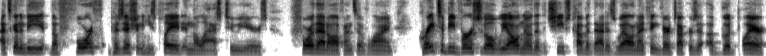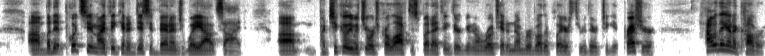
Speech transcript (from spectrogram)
That's going to be the fourth position he's played in the last two years for that offensive line. Great to be versatile. We all know that the Chiefs covet that as well. And I think Vera-Tucker's a, a good player. Um, but it puts him, I think, at a disadvantage way outside, um, particularly with George Karlaftis. But I think they're going to rotate a number of other players through there to get pressure. How are they going to cover?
